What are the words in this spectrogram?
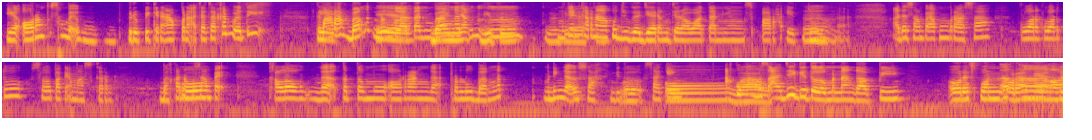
ya orang tuh sampai berpikiran aku kena cacar kan berarti Keli- parah banget dong, iya, kelihatan banyak banget gitu, kelihatan. mungkin karena aku juga jarang jerawatan yang separah itu Hmm. nah ada sampai aku merasa keluar-keluar tuh selalu pakai masker bahkan aku Oh. sampai kalau nggak ketemu orang nggak perlu banget mending nggak usah gitu Oh, saking oh, aku wow. males aja gitu loh menanggapi Oh respon Eh, orang eh, yang orang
